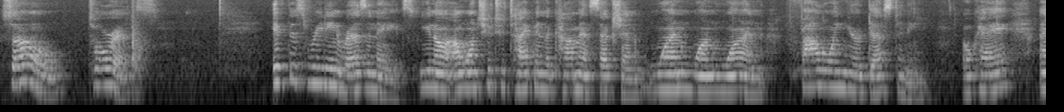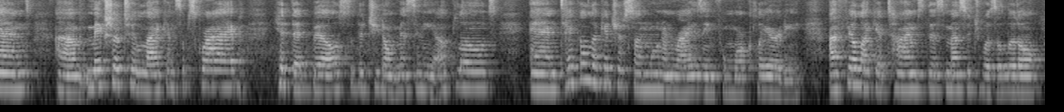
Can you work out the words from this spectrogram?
So, Taurus, if this reading resonates, you know, I want you to type in the comment section 111, following your destiny. Okay, and um, make sure to like and subscribe. Hit that bell so that you don't miss any uploads. And take a look at your sun, moon, and rising for more clarity. I feel like at times this message was a little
